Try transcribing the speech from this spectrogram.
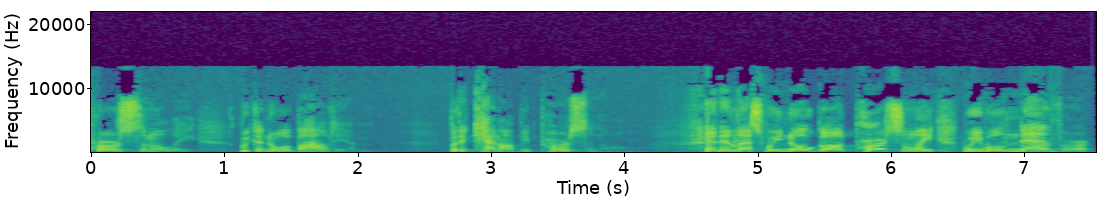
personally. We can know about Him, but it cannot be personal. And unless we know God personally, we will never,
